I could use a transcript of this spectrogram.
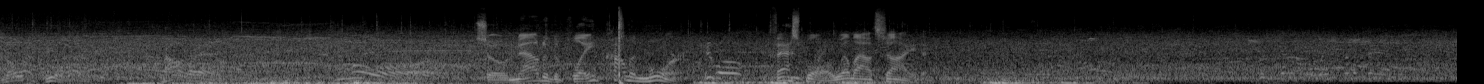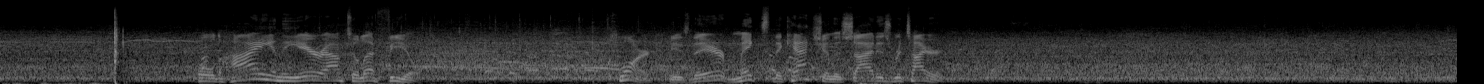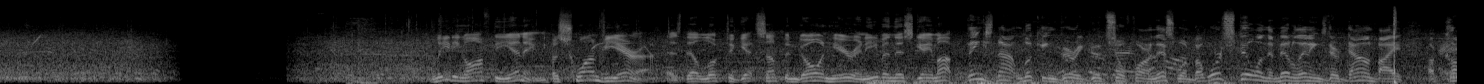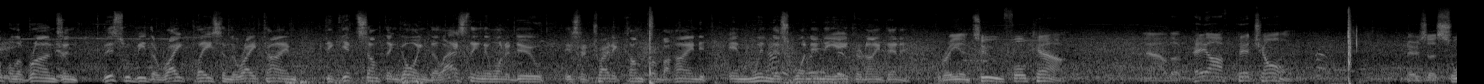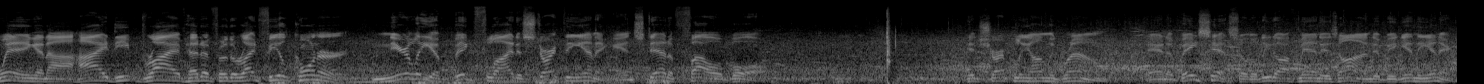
the left fielder, Colin Moore. So now to the plate, Colin Moore. Fastball well outside. Pulled high in the air out to left field. Clark is there, makes the catch, and the side is retired. Leading off the inning, Pascual Vieira, as they'll look to get something going here and even this game up. Things not looking very good so far in this one, but we're still in the middle innings. They're down by a couple of runs, and this would be the right place and the right time to get something going. The last thing they want to do is to try to come from behind and win this one in the eighth or ninth inning. Three and two, full count. Now the payoff pitch home. There's a swing and a high deep drive headed for the right field corner. Nearly a big fly to start the inning. Instead a foul ball. Hit sharply on the ground. And a base hit so the leadoff man is on to begin the inning.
